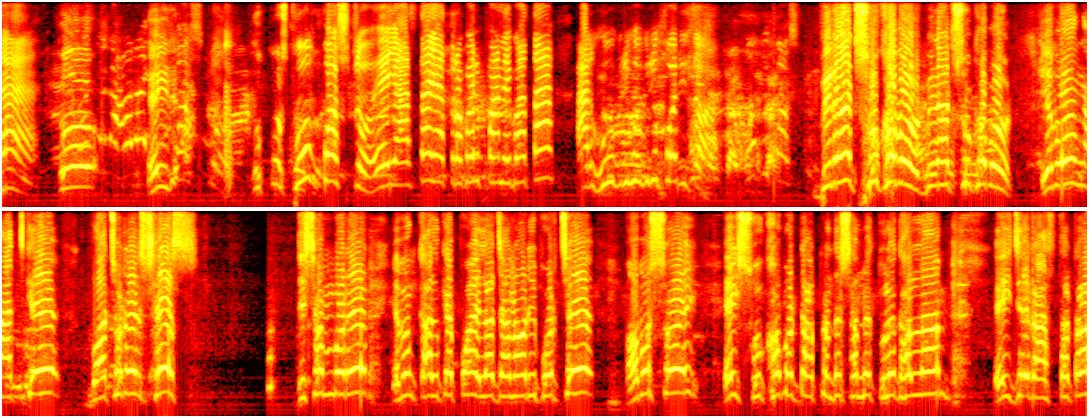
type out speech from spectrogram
হ্যাঁ। তো এই খুব কষ্ট। খুব কষ্ট। এই রাস্তায় এত করে পানি বাতা আর হুবড়ি পরিচয়। বিরাট সুখবর বিরাট সুখবর। এবং আজকে বছরের শেষ ডিসেম্বরের এবং কালকে পয়লা জানুয়ারি পড়ছে। অবশ্যই এই সুখবরটা আপনাদের সামনে তুলে ধরলাম। এই যে রাস্তাটা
